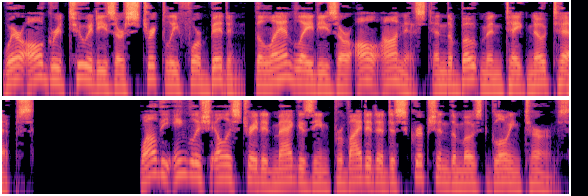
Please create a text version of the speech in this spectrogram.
where all gratuities are strictly forbidden, the landladies are all honest and the boatmen take no tips." While the English Illustrated magazine provided a description the most glowing terms,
